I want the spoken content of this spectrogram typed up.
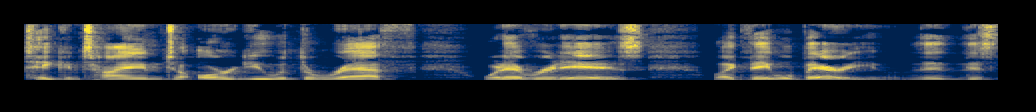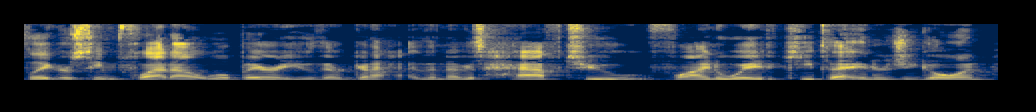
taking time to argue with the ref whatever it is like they will bury you. The, this Lakers team flat out will bury you. They're gonna the Nuggets have to find a way to keep that energy going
